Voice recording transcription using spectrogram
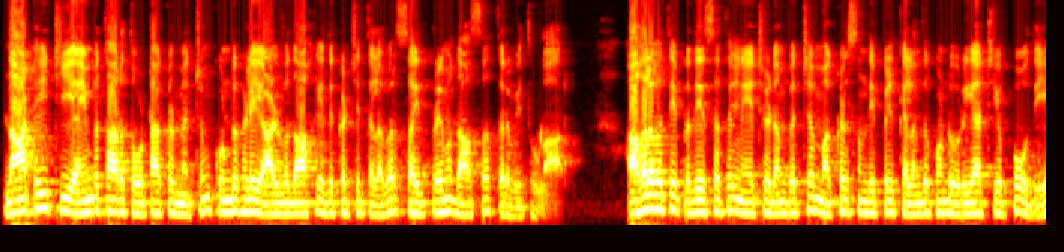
நாட்டை டி ஐம்பத்தாறு தோட்டாக்கள் மற்றும் குண்டுகளை ஆள்வதாக எதிர்க்கட்சித் தலைவர் சயித் பிரேமதாச தெரிவித்துள்ளார். அகலவத்தை பிரதேசத்தில் நேற்று இடம்பெற்ற மக்கள் சந்திப்பில் கலந்து கொண்டு உரையாற்றிய போதே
